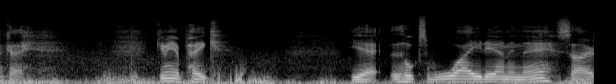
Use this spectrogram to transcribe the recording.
Okay, give me a peek. Yeah, the hook's way down in there, so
